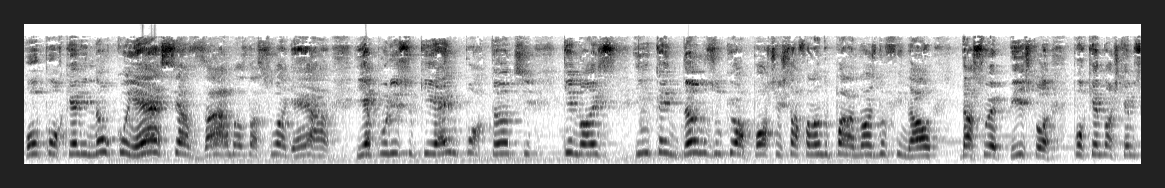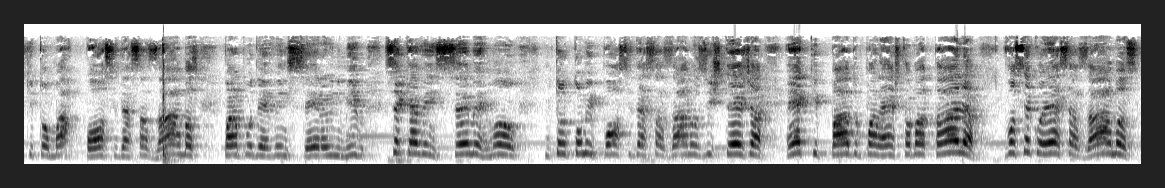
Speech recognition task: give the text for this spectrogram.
ou porque ele não conhece as armas da sua guerra. E é por isso que é importante que nós entendamos o que o apóstolo está falando para nós no final da sua epístola, porque nós temos que tomar posse dessas armas para poder vencer o inimigo. Você quer vencer, meu irmão? Então tome posse dessas armas e esteja equipado para esta batalha. Você conhece as armas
